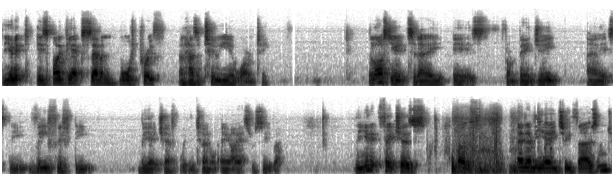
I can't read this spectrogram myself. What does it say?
The unit is IPX7 waterproof and has a two-year warranty. The last unit today is from B&G and it's the V50 VHF with internal AIS receiver. The unit features both NMEA 2000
